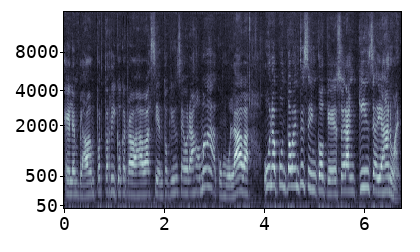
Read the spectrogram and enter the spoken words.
el empleado en Puerto Rico que trabajaba 115 horas o más acumulaba 1.25, que eso eran 15 días anuales.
